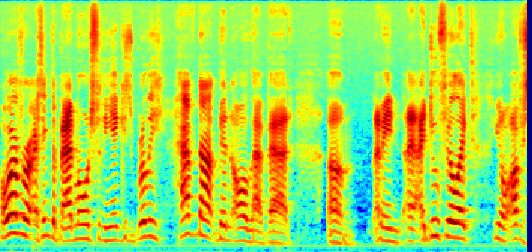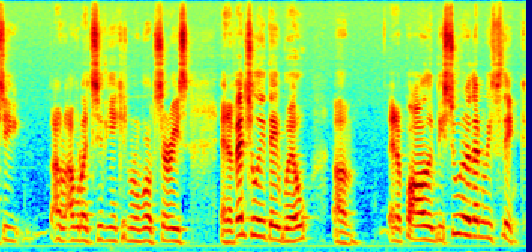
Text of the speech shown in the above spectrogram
However, I think the bad moments for the Yankees really have not been all that bad. Um, I mean, I, I, do feel like you know, obviously, I, I, would like to see the Yankees win a World Series, and eventually they will. Um, it'll probably be sooner than we think,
